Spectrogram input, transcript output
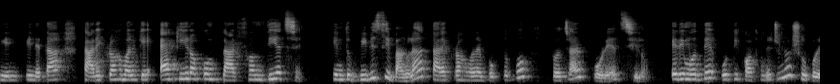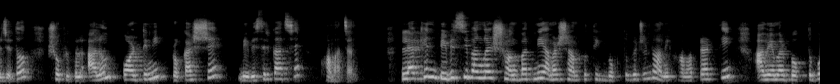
বিএনপি নেতা তারেক রহমানকে একই রকম প্ল্যাটফর্ম দিয়েছে? কিন্তু বিবিসি বাংলা তারেক রহমানের বক্তব্য প্রচার করেছিল। এরই মধ্যে অতি কথনের জন্য সুপরিচিত শফিকুল আলম পরদিনই প্রকাশ্যে বিবিসির কাছে ক্ষমা চান। লেখেন, বিবিসি বাংলার সংবাদ নিয়ে আমার সাম্প্রতিক বক্তব্যের জন্য আমি ক্ষমা প্রার্থী। আমি আমার বক্তব্য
